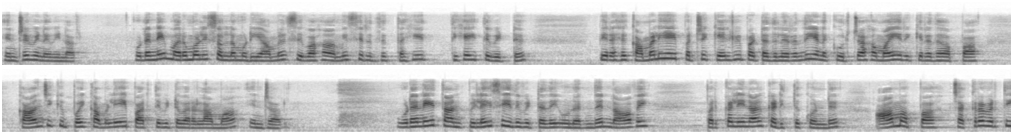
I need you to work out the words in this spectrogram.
என்று வினவினார். உடனே மறுமொழி சொல்ல முடியாமல் சிவகாமி சிறிது தகி திகைத்துவிட்டு பிறகு கமலியை பற்றி கேள்விப்பட்டதிலிருந்து எனக்கு உற்சாகமாய் இருக்கிறது அப்பா. காஞ்சிக்கு போய் கமலியை பார்த்துவிட்டு வரலாமா? என்றாள். உடனே தான் பிழை செய்து விட்டதை உணர்ந்து நாவை பற்களினால் கடித்துக்கொண்டு ஆமப்பா சக்கரவர்த்தி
